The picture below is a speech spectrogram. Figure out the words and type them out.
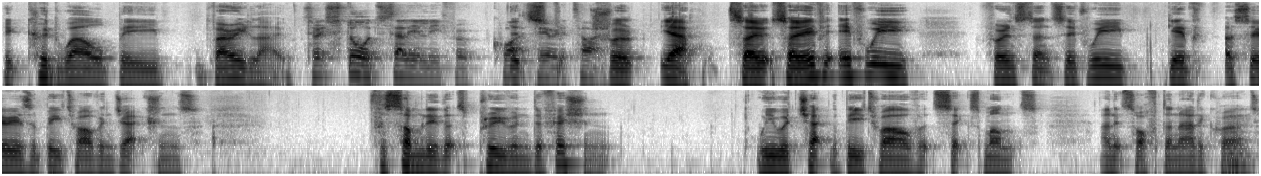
it could well be very low. So it's stored cellularly for quite it's a period of time. For, yeah. So so if if we, for instance, if we give a series of B12 injections for somebody that's proven deficient, we would check the B12 at six months and it's often adequate. Mm.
